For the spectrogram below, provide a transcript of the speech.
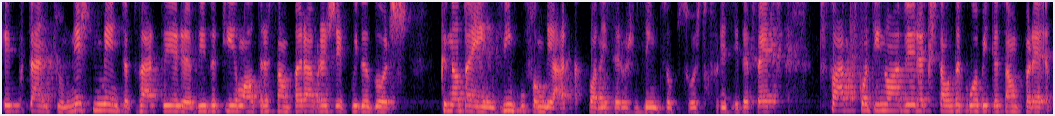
e, portanto, neste momento, apesar de ter havido aqui uma alteração para abranger cuidadores que não têm vínculo familiar, que podem ser os vizinhos ou pessoas de referência de afeto, de facto continua a haver a questão da coabitação para,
